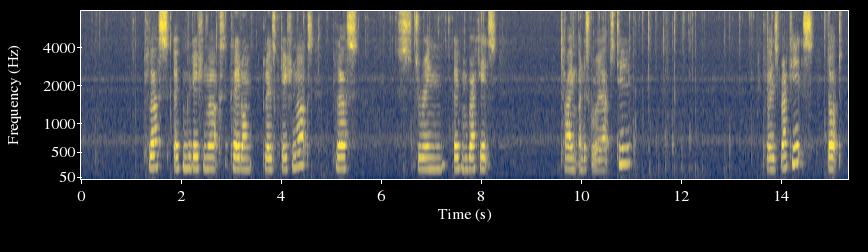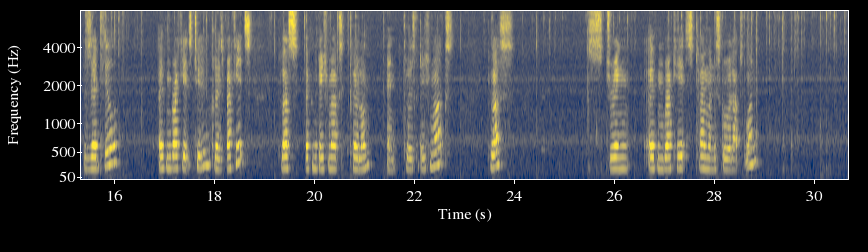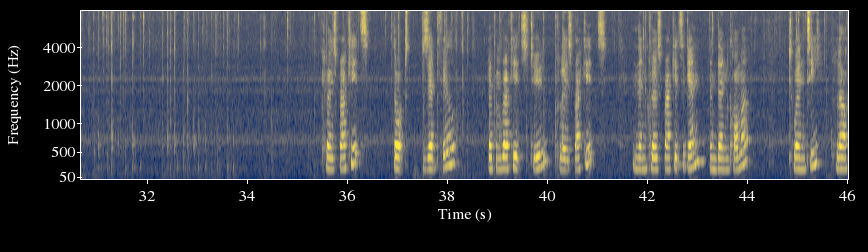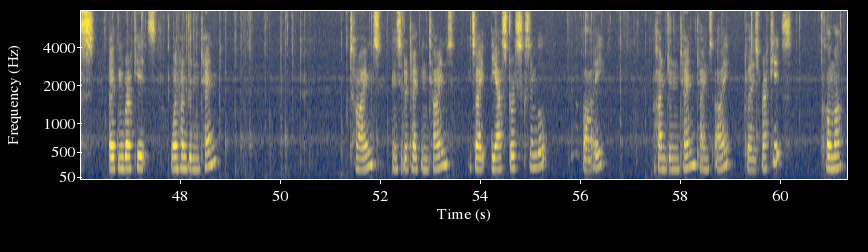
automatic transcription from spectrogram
plus open quotation marks, colon, close quotation marks, plus string, open brackets, time underscore elapsed 2 close brackets dot zfill open brackets 2 close brackets plus open quotation marks colon and close quotation marks plus string open brackets time underscore elapsed 1 close brackets dot zfill open brackets 2, close brackets, and then close brackets again, and then comma, 20 plus open brackets 110 times, instead of typing times, you type the asterisk symbol, i, 110 times i, close brackets, comma,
